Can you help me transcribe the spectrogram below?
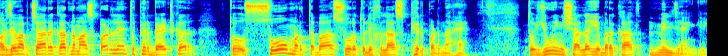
और जब आप चार रकात नमाज़ पढ़ लें तो फिर बैठ कर तो सौ मरतबा सूरतलास फिर पढ़ना है। तो यूँ इन ये बरक़ात मिल जाएँगी।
